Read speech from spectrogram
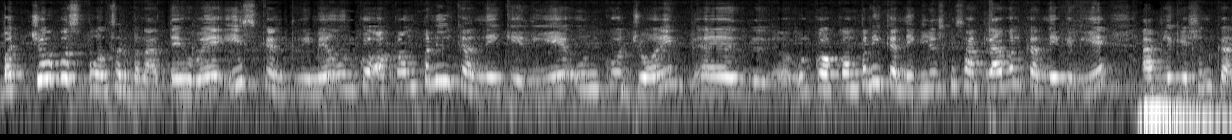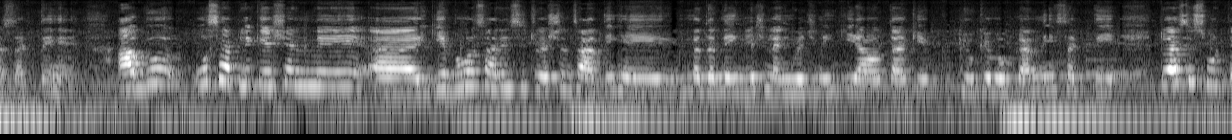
बच्चों को स्पॉन्सर बनाते हुए इस कंट्री में उनको अकम्पनी करने के लिए, उनको ज्वाइन उनको अकम्पनी करने के लिए, उसके साथ ट्रैवल करने के लिए एप्लीकेशन कर सकते हैं। अब उस एप्लीकेशन में आ, ये बहुत सारी सिचुएशंस आती हैं। मदर ने इंग्लिश लैंग्वेज नहीं किया होता कि क्योंकि वो कर नहीं सकती। तो ऐसी सूरत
